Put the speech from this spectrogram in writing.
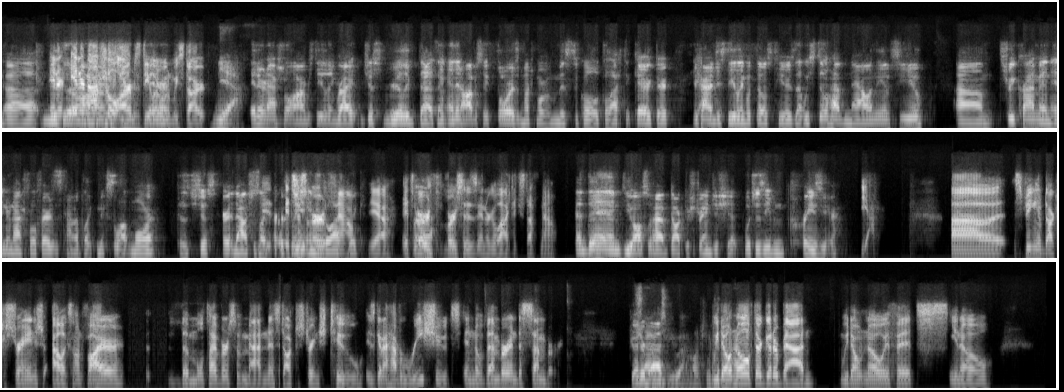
uh, Inter- international arms, arms dealer inter- when we start. Yeah. international arms dealing, right? Just really that thing. And then obviously Thor is much more of a mystical galactic character. You're Yeah. kind of just dealing with those tiers that we still have now in the MCU. Um, street crime and international affairs is kind of like mixed a lot more because it's just now it's just like It- earthly it's just Earth now. intergalactic. Yeah, it's Yeah. Earth versus intergalactic stuff now. And then you also have Doctor Strange's shit, which is even crazier. Yeah. Uh, speaking of Doctor Strange, Alex on Fire, the Multiverse of Madness, Doctor Strange 2, is going to have reshoots in November and December. Good or Shout out bad? you, we don't that. know if they're good or bad. We don't know if it's, you know,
